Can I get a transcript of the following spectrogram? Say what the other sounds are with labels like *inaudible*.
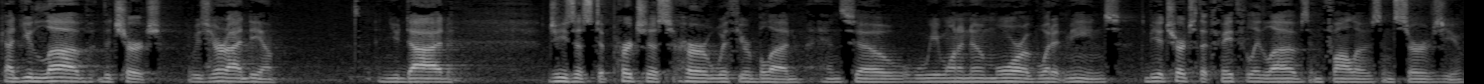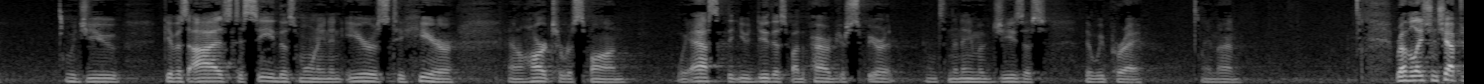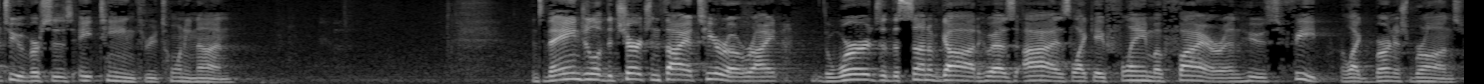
God, you love the church. It was your idea. And you died, Jesus, to purchase her with your blood. And so we want to know more of what it means to be a church that faithfully loves and follows and serves you. Would you Give us eyes to see this morning and ears to hear and a heart to respond. We ask that you do this by the power of your Spirit. And it's in the name of Jesus that we pray. Amen. Revelation chapter 2, verses 18 through 29. And to the angel of the church in Thyatira, write the words of the Son of God, who has eyes like a flame of fire and whose feet are like burnished bronze.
